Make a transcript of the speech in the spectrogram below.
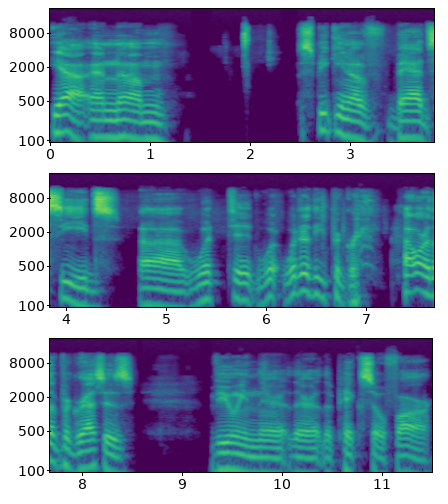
Yeah, and um, speaking of bad seeds, uh, what did what what are the progress? How are the progressives viewing their their the picks so far?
